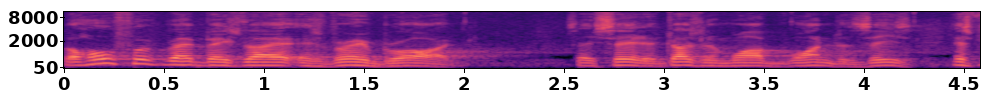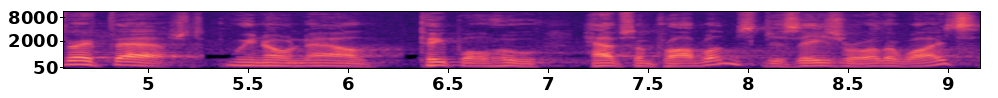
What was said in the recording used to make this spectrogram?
The whole food plant-based diet is very broad. As I say, it doesn't involve one disease. It's very fast. We know now people who have some problems, disease or otherwise,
